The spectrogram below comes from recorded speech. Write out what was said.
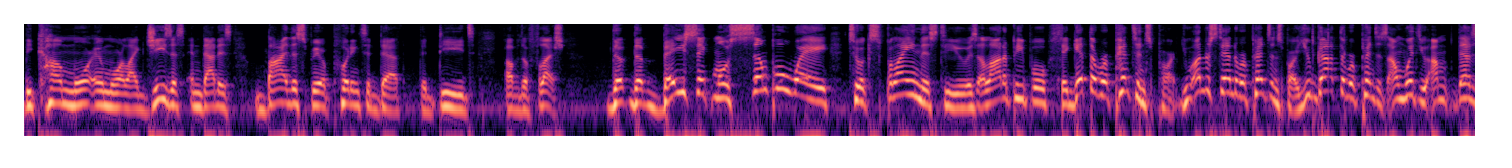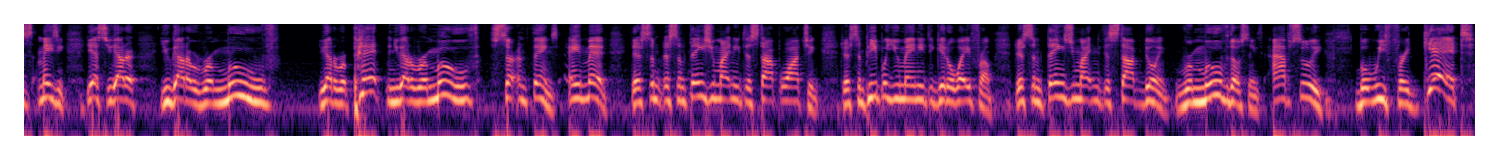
become more and more like Jesus? And that is by the Spirit putting to death the deeds of the flesh. The, the basic, most simple way to explain this to you is a lot of people they get the repentance part. You understand the repentance part. You got the repentance. I'm with you. I'm that is amazing. Yes, you gotta you gotta remove you got to repent and you got to remove certain things. Amen. There's some there's some things you might need to stop watching. There's some people you may need to get away from. There's some things you might need to stop doing. Remove those things. Absolutely. But we forget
